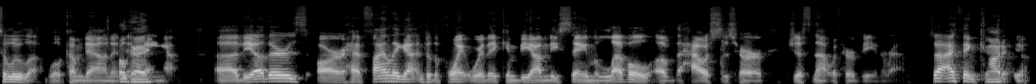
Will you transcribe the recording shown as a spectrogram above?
Tallulah will come down and, and hang out. Uh, the others are have finally gotten to the point where they can be on the same level of the house as her, just not with her being around. So I think Got it. You know,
